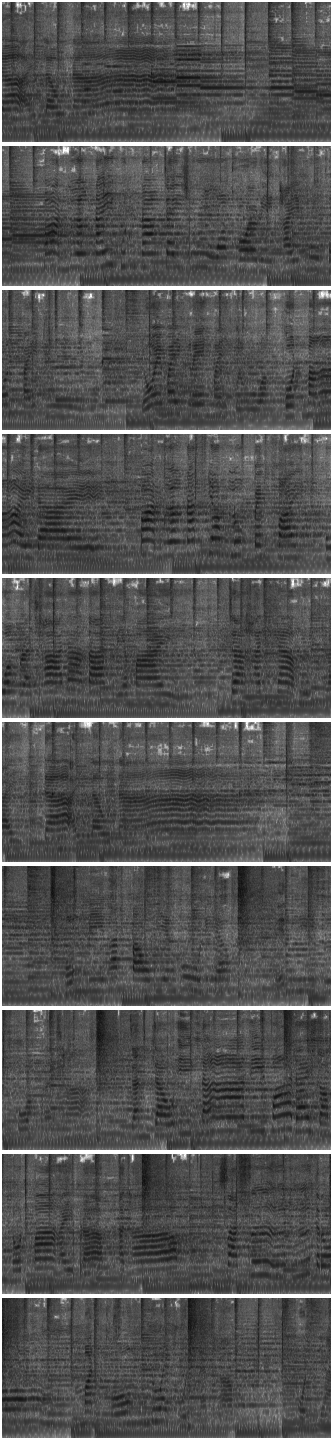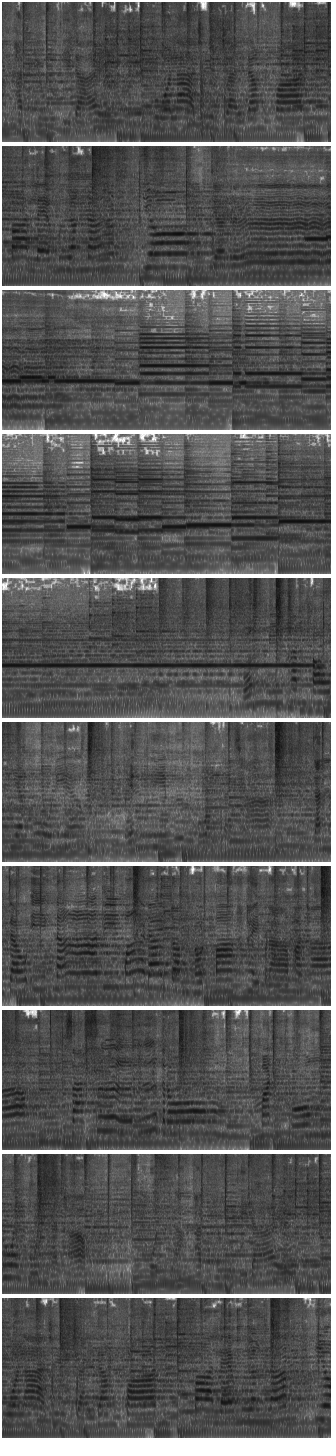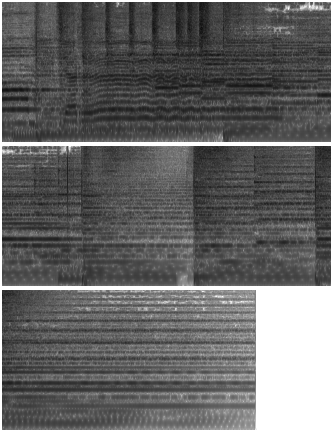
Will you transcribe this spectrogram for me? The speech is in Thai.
ได้เล่านาบ้านเมืองไหนคุณนางใจชั่ว คอยรีดไถผู้คนไปทั่ว โดยไม่เกรงไม่กลัวกฎหมายใด บ้านเมืองนั้นย่อมลุกเป็นไฟปวงประชาหน้าตาเกรียมไม่จะหันหน้าพึ่งใครได้เล่านาคงมีท่านเป่าเพียงผู้เดียว เป็นที่พึ่งพวงประชา จันเจ้าอีกนาที่ฟ้าได้กำหนดมาให้ปราบอาธรรมสัตย์ซื่อถือตรง มันคงด้วยคุณธรรม คนอย่างท่านอยู่ที่ใด ทั่วล่าชื่นใจดังฝัน บ้านและเมืองนั้นย่อมเจริญ เป่าเพียงผู้เดียว เป็นที่พึ่งพวงประชา จันเจ้าอีกนาที่ฟ้าได้กำหนดมาให้ปราบอาธรรมสัตย์ซื่อถือตรง มันคงด้วยคุณธรรมคนอย่างท่านอยู่ที่ใดทั่วล่าชื่นใจดังฝัน บ้านและเมืองนั้นยอมเจริญ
